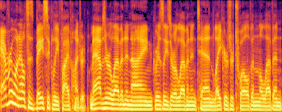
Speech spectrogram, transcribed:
Everyone else is basically 500. Mavs are 11 and 9, Grizzlies are 11 and 10, Lakers are 12 and 11,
